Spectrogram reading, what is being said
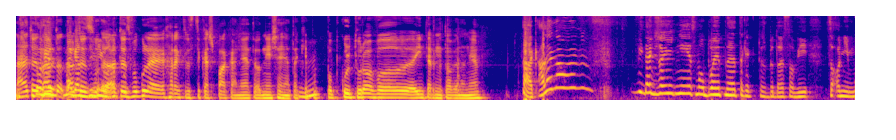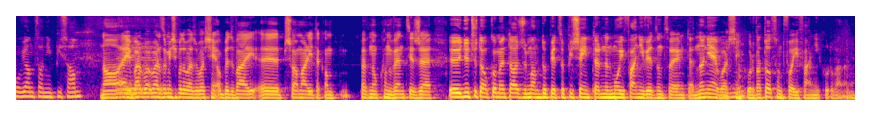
No, ale, to, To ale, to, ale, to jest, ale to jest w ogóle charakterystyka szpaka, nie? Te odniesienia takie pop- popkulturowo-internetowe, no nie? Tak, ale no widać, że nie jest mu obojętne, tak jak też BDS-owi, co o nim mówią, co o nim piszą. No, ej, ba- ba- Yy. bardzo mi się podoba, że właśnie obydwaj y, przełamali taką pewną konwencję, że y, nie czytam komentarzy, mam w dupie, co pisze internet, moi fani wiedzą, co ja im ten. No nie, właśnie, Mhm. kurwa, to są twoi fani, kurwa, no nie?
